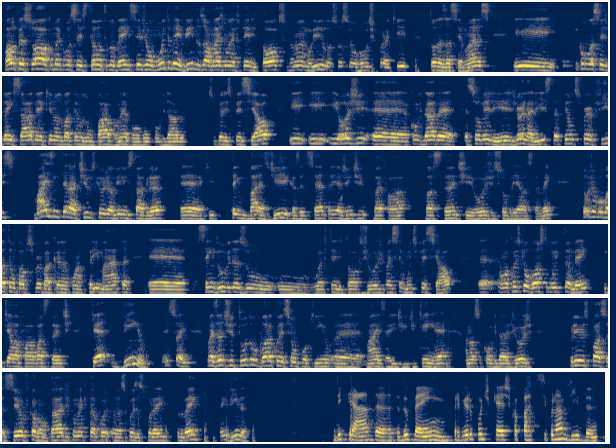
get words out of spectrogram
Fala pessoal, como é que vocês estão? Tudo bem? Sejam muito bem-vindos a mais um FTN Talks. Meu nome é Murilo, eu sou seu host por aqui todas as semanas. E, e como vocês bem sabem, aqui nós batemos um papo né, com algum convidado super especial. E, e, e hoje é, a convidada é, é sommelier, jornalista, tem um dos perfis mais interativos que eu já vi no Instagram, é, que tem várias dicas, etc. E a gente vai falar bastante hoje sobre elas também. Então, já vou bater um papo super bacana com a Primata. É, sem dúvidas, o, o, o FTN Talks de hoje vai ser muito especial. É, é uma coisa que eu gosto muito também e que ela fala bastante, que é vinho. É isso aí. Mas antes de tudo, bora conhecer um pouquinho é, mais aí de, de, quem é a nossa convidada de hoje. Pri, o espaço é seu, fica à vontade. Como é que tá as coisas por aí? Tudo bem? Bem-vinda. Obrigada, tudo bem. Primeiro podcast que eu participo na vida.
